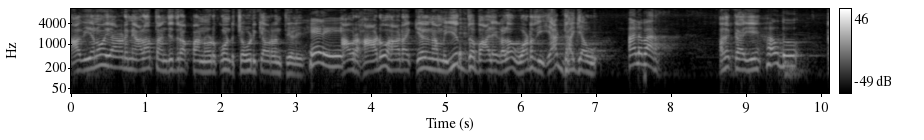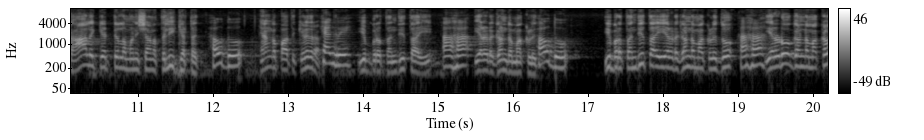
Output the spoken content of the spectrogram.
ಅವೇನೋ ಎರಡು ಮೇಳ ತಂದಿದ್ರಪ್ಪ ನೋಡ್ಕೊಂಡು ಚೌಡಿಕೆ ಅವ್ರ ಅಂತೇಳಿ. ಹೇಳಿ. ಅವ್ರ ಹಾಡು ಹಾಡ ಕೇಳಿ ನಮ್ಮ ಇದ್ದ ಬಾಳೆಗಳ ಒಡದು ಎಡ್ ಆಗ್ಯಾವು. ಅನ್ಬಾರ್ದು. ಅದಕ್ಕಾಗಿ ಹೌದು. ಕಾಲ ಕೆಟ್ಟಿಲ್ಲ ಮನುಷ್ಯನ ತಲಿ ಕೆಟ್ಟೈತಿ. ಹೌದು. ಹೆಂಗಪ್ಪ ಅಂತ ಕೇಳಿದ್ರ? ಹೆಂಗ್ರಿ? ಇಬ್ಬರ ತಂದೆ ತಾಯಿ ಆಹಾ. ಎರಡು ಗಂಡ ಮಕ್ಕಳು ಹೌದು. ಇಬ್ಬರ ತಂದೆ ತಾಯಿ ಎರಡು ಗಂಡ ಮಕ್ಕಳಿದ್ದು ಆಹಾ. ಎರಡೂ ಗಂಡ ಮಕ್ಕಳ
